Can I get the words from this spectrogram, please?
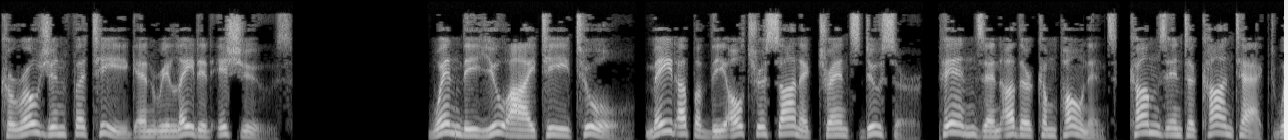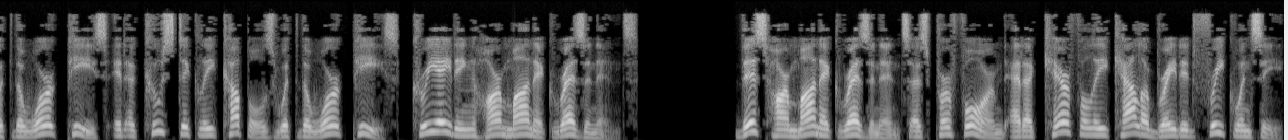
corrosion fatigue and related issues. When the UIT tool, made up of the ultrasonic transducer, pins and other components, comes into contact with the workpiece it acoustically couples with the workpiece, creating harmonic resonance. This harmonic resonance is performed at a carefully calibrated frequency,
